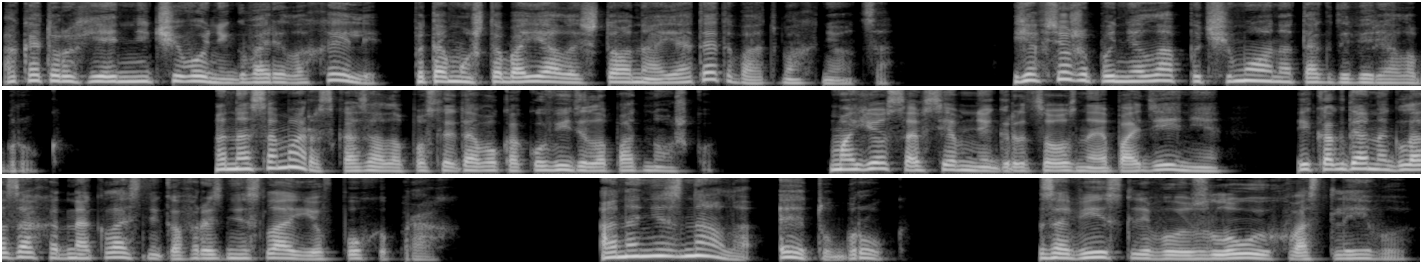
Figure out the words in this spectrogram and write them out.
о которых я ничего не говорила Хейли, потому что боялась, что она и от этого отмахнется, я все же поняла, почему она так доверяла Брук. Она сама рассказала после того, как увидела подножку. Мое совсем не грациозное падение, и когда на глазах одноклассников разнесла ее в пух и прах. Она не знала эту Брук. Завистливую, злую, хвастливую.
